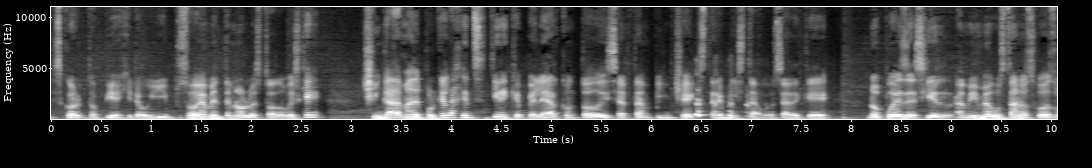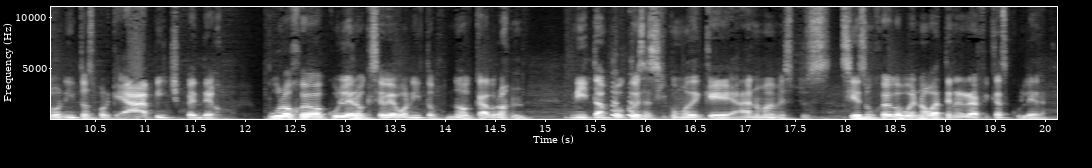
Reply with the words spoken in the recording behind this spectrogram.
Es correcto, Pie Hero. Y pues obviamente no lo es todo, güey. Es que chingada madre, ¿por qué la gente se tiene que pelear con todo y ser tan pinche extremista, güey? O sea, de que no puedes decir, a mí me gustan los juegos bonitos porque, ah, pinche pendejo. Puro juego culero que se ve bonito. No, cabrón. Ni tampoco es así como de que, ah, no mames, pues si es un juego bueno va a tener gráficas culeras.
